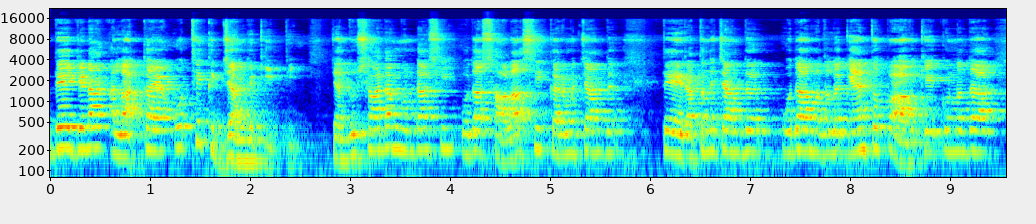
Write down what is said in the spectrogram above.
ਦੇ ਜਿਹੜਾ ਇਲਾਕਾ ਆ ਉੱਥੇ ਇੱਕ ਜੰਗ ਕੀਤੀ। ਚੰਦੂ ਸ਼ਾਹ ਦਾ ਮੁੰਡਾ ਸੀ ਉਹਦਾ ਸਾਲਾ ਸੀ ਕਰਮਚੰਦ ਤੇ ਰਤਨਚੰਦ। ਉਹਦਾ ਮਤਲਬ ਕਹਿਣ ਤੋਂ ਭਾਵ ਕਿ ਇੱਕ ਉਹਨਾਂ ਦਾ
